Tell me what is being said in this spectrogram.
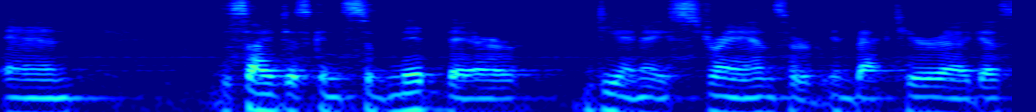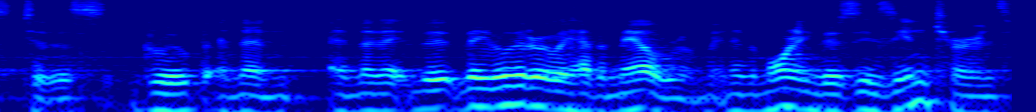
And the scientists can submit their DNA strands, sort of in bacteria, I guess, to this group, and then and then they, they literally have a mailroom. And in the morning, there's these interns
